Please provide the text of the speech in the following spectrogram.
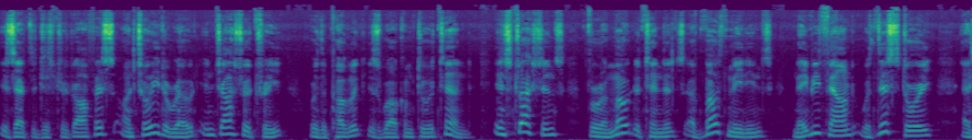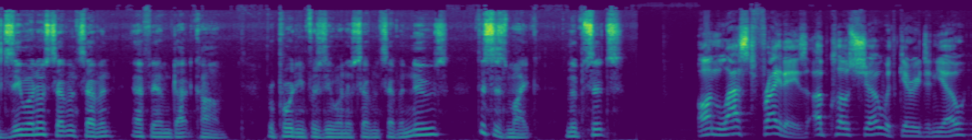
is at the district office on Chollita Road in Joshua Tree, where the public is welcome to attend. Instructions for remote attendance of both meetings may be found with this story at z1077fm.com. Reporting for Z1077 News, this is Mike Lipsitz. On last Friday's Up Close show with Gary Daigneault,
